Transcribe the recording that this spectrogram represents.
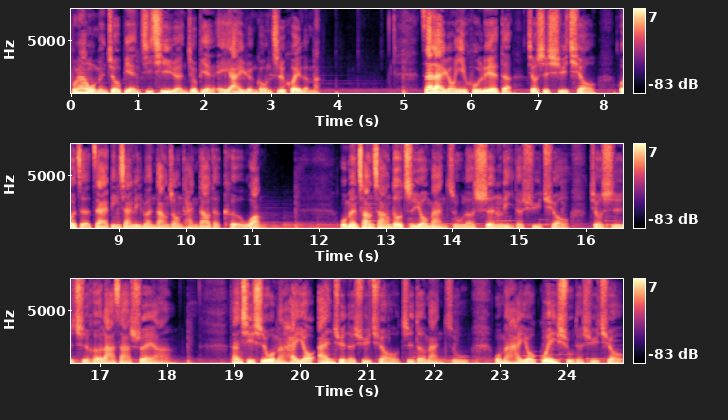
不然我们就变机器人，就变 AI 人工智慧了嘛。再来，容易忽略的就是需求，或者在冰山理论当中谈到的渴望。我们常常都只有满足了生理的需求，就是吃喝拉撒睡啊。但其实我们还有安全的需求值得满足，我们还有归属的需求、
